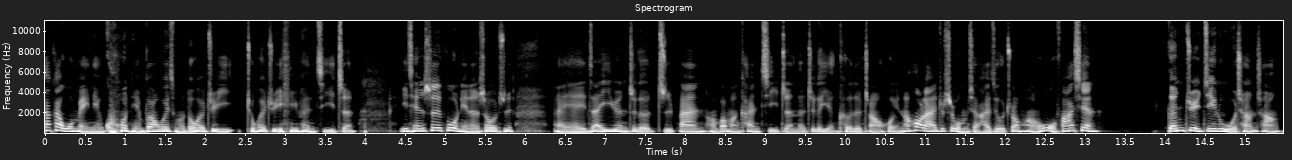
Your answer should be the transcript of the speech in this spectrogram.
大概我每年过年不知道为什么都会去，就会去医院急诊。以前是过年的时候是，哎，在医院这个值班，好帮忙看急诊的这个眼科的照会。那后来就是我们小孩子有状况，我发现根据记录，我常常。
